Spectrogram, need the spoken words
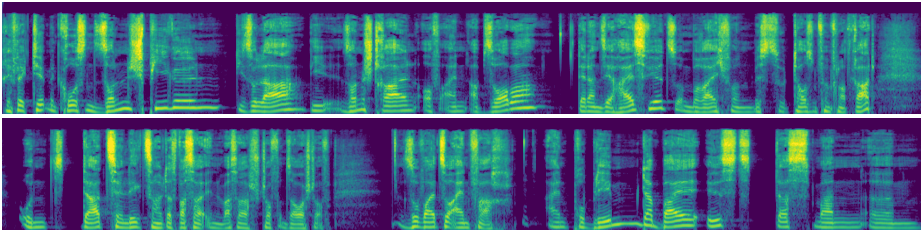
reflektiert mit großen Sonnenspiegeln die Solar, die Sonnenstrahlen auf einen Absorber, der dann sehr heiß wird, so im Bereich von bis zu 1500 Grad. Und da zerlegt es halt das Wasser in Wasserstoff und Sauerstoff. Soweit so einfach. Ein Problem dabei ist, dass man, ähm,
